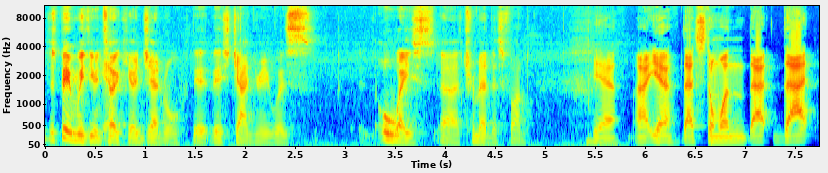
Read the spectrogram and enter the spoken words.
Just being with you in yeah. tokyo in general this january was always uh, tremendous fun. Yeah uh, yeah that's the one that that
